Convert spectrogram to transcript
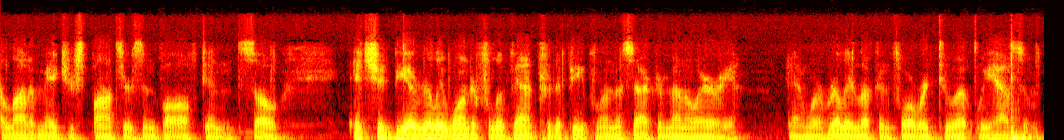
a lot of major sponsors involved, and so it should be a really wonderful event for the people in the Sacramento area. And we're really looking forward to it. We have some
